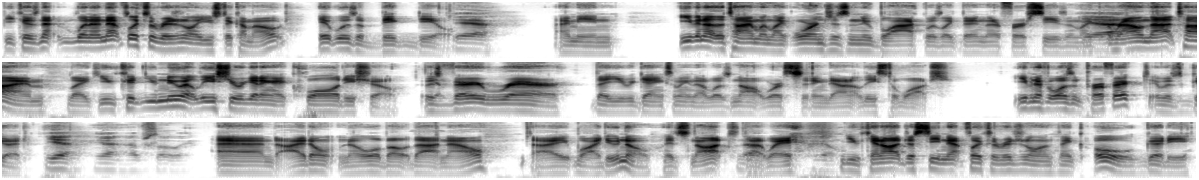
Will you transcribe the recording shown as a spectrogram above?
because ne- when a Netflix original used to come out, it was a big deal. Yeah. I mean, even at the time when like Orange is the New Black was like in their first season, like Yeah. around that time, like you could you knew at least you were getting a quality show. It was very rare that you were getting something that was not worth sitting down at least to watch. Even if it wasn't perfect, it was good. Yeah, yeah, absolutely. And I don't know about that now. I well, I do know it's not No, that way. no. You cannot just see Netflix original and think, "Oh, goody."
